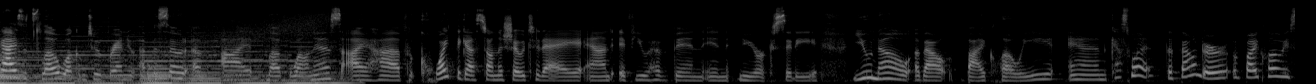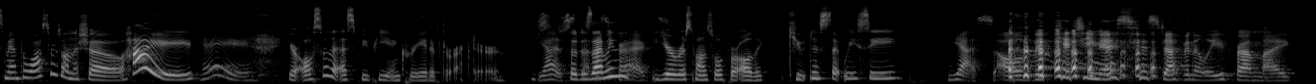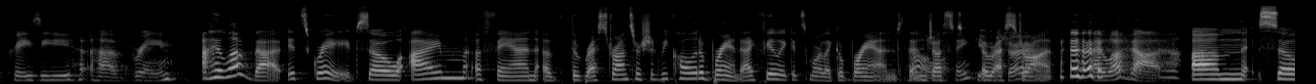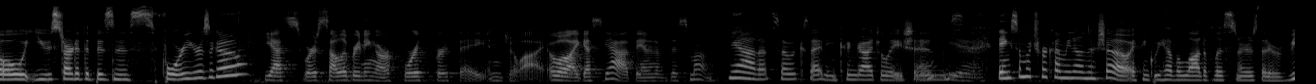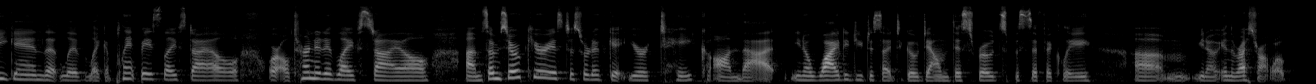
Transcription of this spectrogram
Hi, guys, it's Lo. Welcome to a brand new episode of I Love Wellness. I have quite the guest on the show today, and if you have been in New York City, you know about By Chloe. And guess what? The founder of By Chloe, Samantha Wasser's on the show. Hi! Hey. You're also the SVP and creative director. Yes. So, does that mean correct. you're responsible for all the cuteness that we see? Yes, all of the kitschiness is definitely from my crazy uh, brain. I love that. It's great. So I'm a fan of the restaurants, or should we call it a brand? I feel like it's more like a brand than Oh, just you, a sure. restaurant. I love that. um, so you started the business four years ago? Yes, we're celebrating our fourth birthday in July. Well, I guess, yeah, at the end of this month. Yeah, that's so exciting. Congratulations. Thank you. Thanks so much for coming on the show. I think we have a lot of listeners that are vegan, that live like a plant based lifestyle or alternative lifestyle. Um, so I'm so curious to sort of get your take on that. You know, why did you decide to go down this road specifically, um, you know, in the restaurant world?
